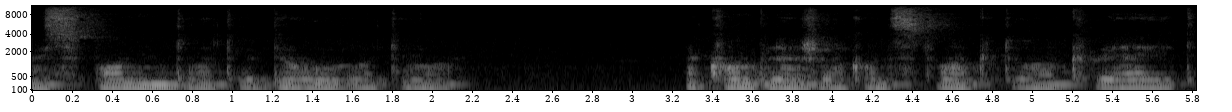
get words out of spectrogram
respond or to do or to accomplish or construct or create.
